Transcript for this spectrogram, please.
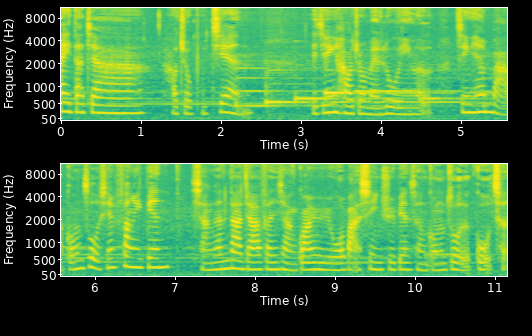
嗨，大家，好久不见，已经好久没录音了。今天把工作先放一边，想跟大家分享关于我把兴趣变成工作的过程。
